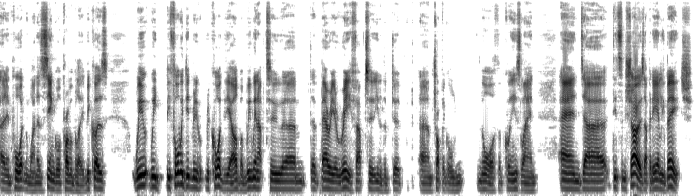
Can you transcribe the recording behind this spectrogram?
an important one a single probably because we we before we did re- record the album we went up to um, the barrier reef up to you know the, the um, tropical north of Queensland and uh, did some shows up at Airlie Beach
